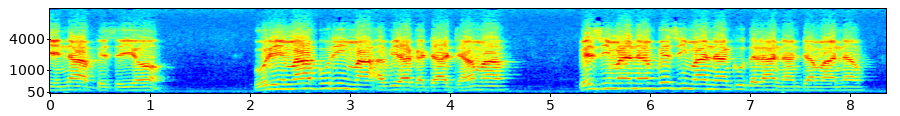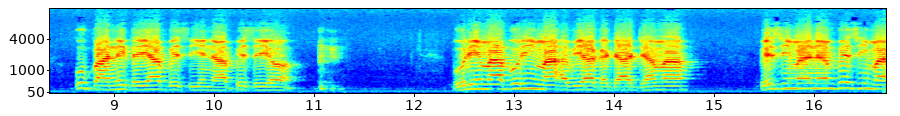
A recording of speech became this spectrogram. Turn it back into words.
ယေနပစ္စယောပုရိမာပုရိမာအဗျာကတဓမ္မာပစ္စည်းမာနံပစ္စည်းမာနံကုသလနံဓမ္မနံဥပနိတယပစ္စယေနပစ္စယောပုရိမာပုရိမာအဗျာကတဓမ္မာပစ္စည်းမာနံပစ္စည်းမာ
